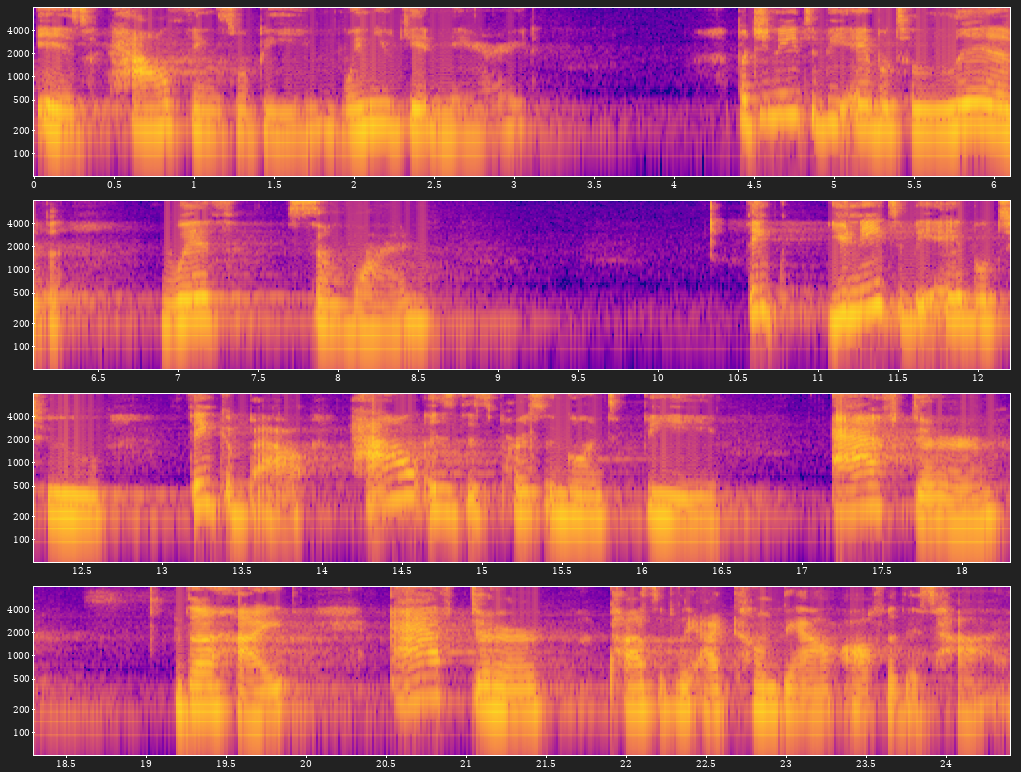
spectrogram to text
is how things will be when you get married. But you need to be able to live with someone think you need to be able to think about how is this person going to be after the hype, after possibly I come down off of this high.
